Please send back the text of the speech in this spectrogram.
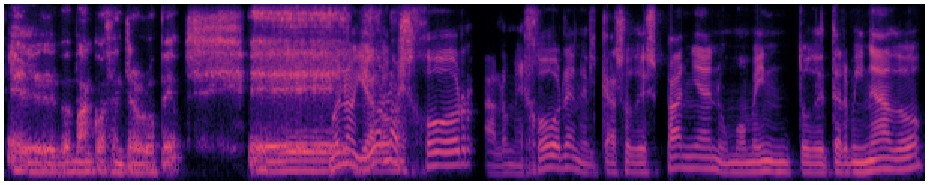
el Banco Central Europeo. Eh, bueno, y a lo mejor, a lo mejor, en el caso de España, en un momento determinado,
